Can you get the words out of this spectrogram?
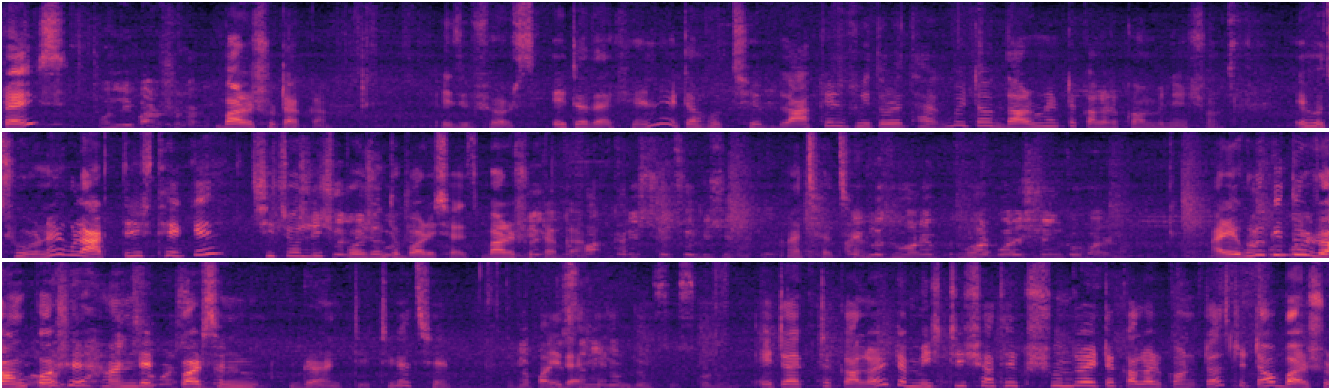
প্রাইস বারোশো টাকা। বারোশো টাকা। এই যে শর্টস এটা দেখেন এটা হচ্ছে ব্ল্যাকের ভিতরে থাকবে এটাও দারুণ একটা কালার কম্বিনেশন এ হচ্ছে ওড়না এগুলো আটত্রিশ থেকে ছিচল্লিশ পর্যন্ত বডি সাইজ বারোশো টাকা। আচ্ছা আচ্ছা। আর এগুলো কিন্তু রং কষের হান্ড্রেড পার্সেন্ট গ্যারান্টি ঠিক আছে? এটা একটা কালার এটা মিষ্টির সাথে সুন্দর একটা কালার কন্ট্রাস্ট এটাও বারোশো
